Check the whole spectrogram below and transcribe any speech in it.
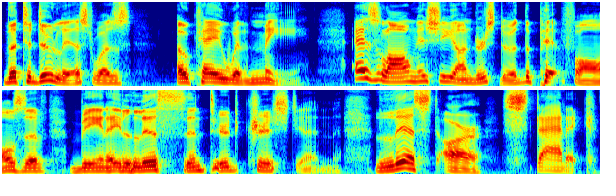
The to do list was okay with me as long as she understood the pitfalls of being a list centered Christian. Lists are static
